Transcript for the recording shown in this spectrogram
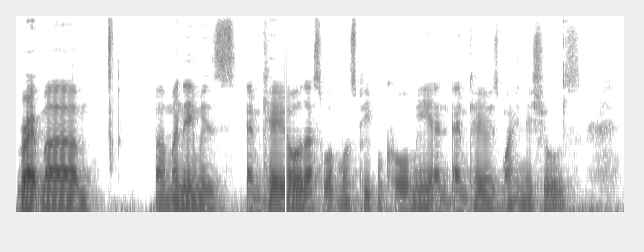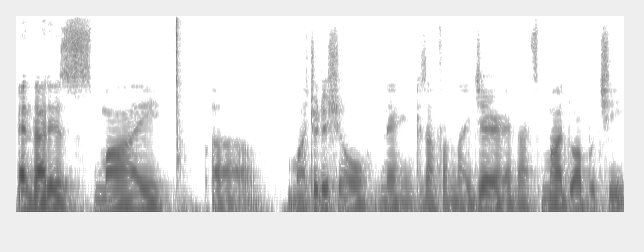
Right, my um, uh, my name is MKO. That's what most people call me, and MKO is my initials, and that is my uh, my traditional name because I'm from Nigeria, and that's Madwabuchi.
